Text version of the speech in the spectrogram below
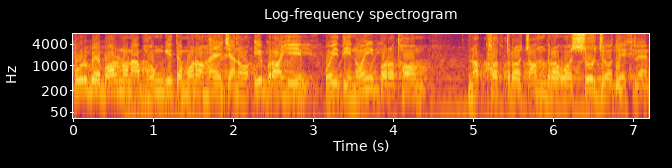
পূর্বে বর্ণনা ভঙ্গিতে মনে হয় যেন ইব্রাহিম ওই দিনই প্রথম নক্ষত্র, চন্দ্র ও সূর্য দেখলেন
